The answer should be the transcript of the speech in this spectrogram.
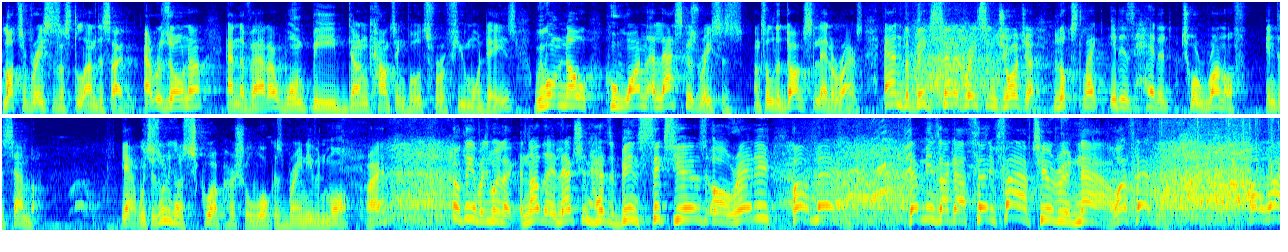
Lots of races are still undecided. Arizona and Nevada won't be done counting votes for a few more days. We won't know who won Alaska's races until the dog sled arrives. And the big Senate race in Georgia looks like it is headed to a runoff in December. Yeah, which is only going to screw up Herschel Walker's brain even more, right? Don't think about it, like another election. Has it been six years already? Oh man, that means I got 35 children now. What's happening? Oh.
